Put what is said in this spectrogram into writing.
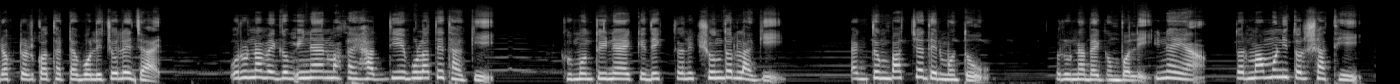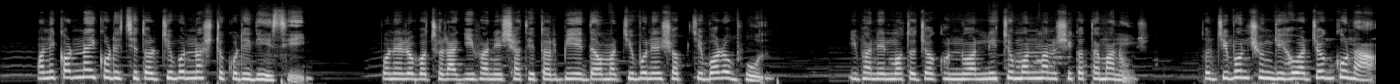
ডক্টর কথাটা বলে চলে যায়। অরুণা বেগম ইনায়ের মাথায় হাত দিয়ে বোলাতে থাকি। ঘুমন্ত ইনায়াকে দেখতে অনেক সুন্দর লাগে। একদম বাচ্চাদের মতো। রুনা বেগম বলে, ইনায়া, তোর মামুনি তোর সাথে। অনেক অন্যায় করেছে, তোর জীবন নষ্ট করে দিয়েছে। পনেরো বছর আগে ইভানের সাথে তোর বিয়ে দেওয়া আমার জীবনের সবচেয়ে বড় ভুল। ইভানের মতো জঘন্য আর নিচু মন মানসিকতা মানুষ তোর জীবন সঙ্গী হওয়ার যোগ্য না।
